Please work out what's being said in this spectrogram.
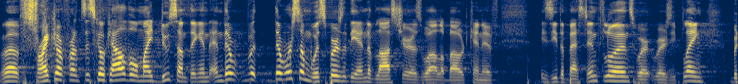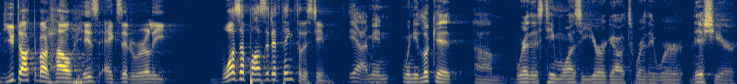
uh, striker Francisco Calvo might do something. And, and there, but there were some whispers at the end of last year as well about kind of is he the best influence? Where, where is he playing? But you talked about how his exit really was a positive thing for this team. Yeah, I mean, when you look at um, where this team was a year ago to where they were this year,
